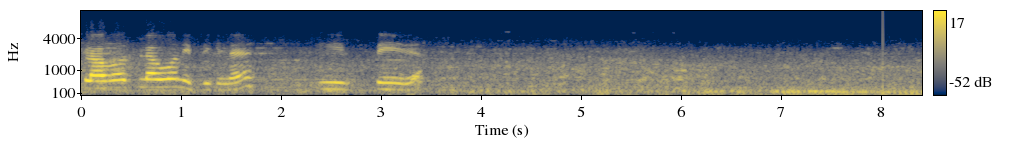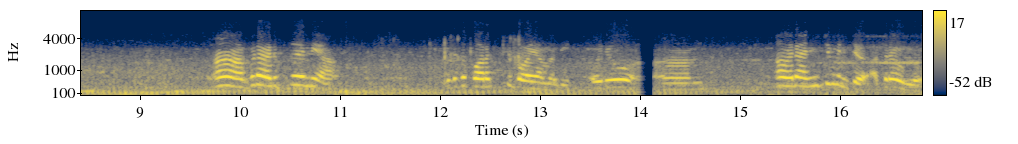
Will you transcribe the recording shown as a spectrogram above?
ഫ്ലവർ ലവ് എന്നിട്ടിരിക്കുന്നേ ഈ പേര്? ആ ഇവിടെ അടുത്ത് തന്നെയാ. ഇവിടുന്ന് കുറച്ച് പോയാൽ മതി. ഒരു ആ ഒരു അഞ്ച് മിനിറ്റ് അത്രേ ഉള്ളൂ.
